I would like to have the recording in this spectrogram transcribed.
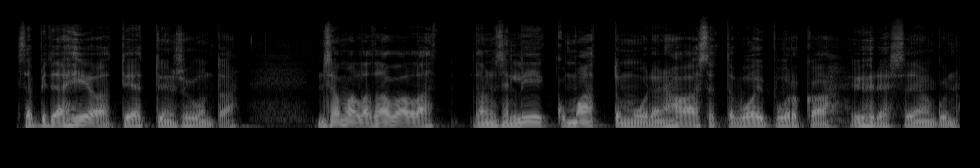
sitä pitää hioa tiettyyn suuntaan. Niin samalla tavalla tämmöisen liikkumattomuuden haastetta voi purkaa yhdessä jonkun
